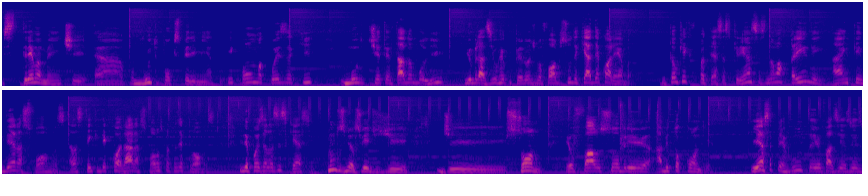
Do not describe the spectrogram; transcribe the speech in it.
extremamente uh, com muito pouco experimento e com uma coisa que o mundo tinha tentado abolir e o Brasil recuperou de uma forma absurda, que é a decoreba. Então, o que, que acontece? As crianças não aprendem a entender as formas, elas têm que decorar as formas para fazer provas e depois elas esquecem. Num dos meus vídeos de, de sono, eu falo sobre a mitocôndria. E essa pergunta eu fazia às vezes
